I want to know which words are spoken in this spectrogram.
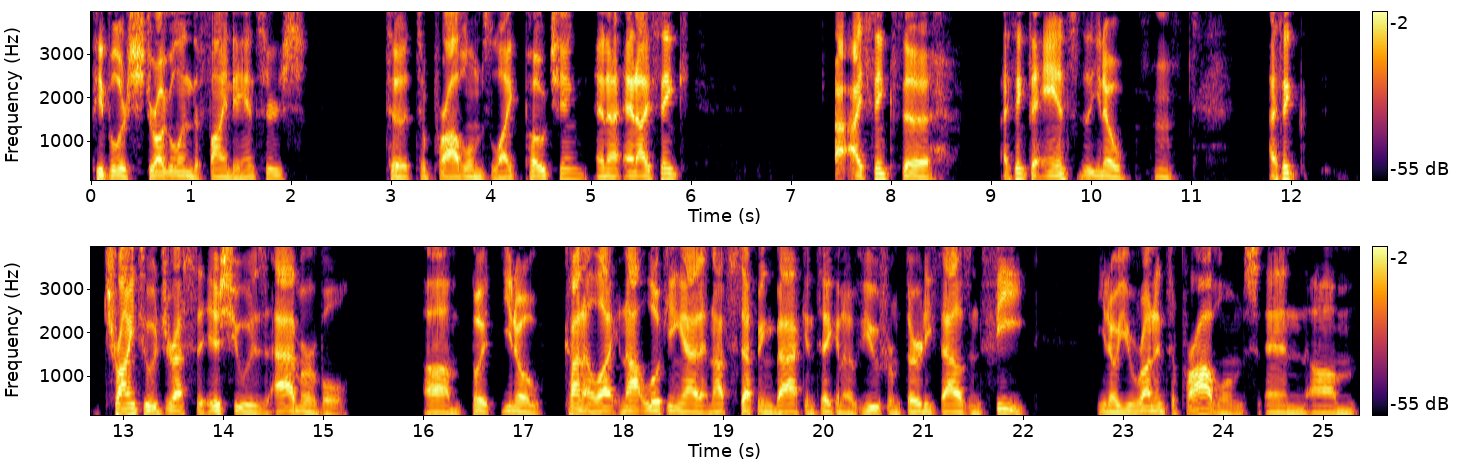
people are struggling to find answers to to problems like poaching, and I and I think I think the I think the answer, you know, hmm, I think trying to address the issue is admirable. Um, but you know, kind of like not looking at it, not stepping back and taking a view from 30,000 feet, you know, you run into problems and, um,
